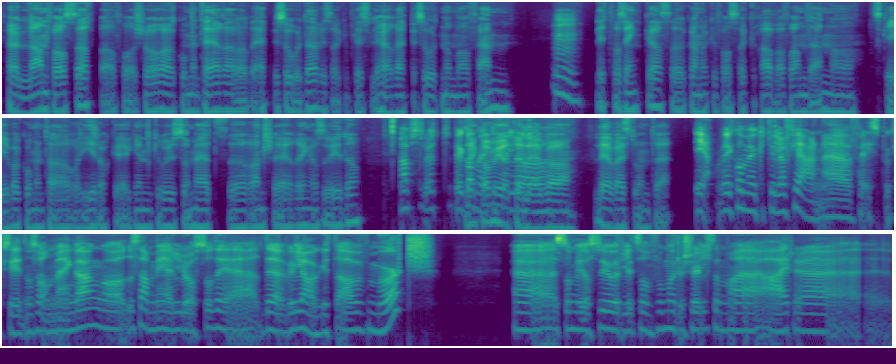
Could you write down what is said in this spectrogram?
følge den fortsatt, bare for å se og kommentere episoder. Hvis dere plutselig hører episode nummer fem mm. litt forsinka, så kan dere fortsatt grave fram den og skrive kommentarer og gi dere egen grusomhetsrangering videre. Absolutt. Vi Den kommer, kommer jo til å, leve, leve en stund til. ja, vi kommer jo ikke til å fjerne Facebook-siden og sånn med en gang, og det samme gjelder også det, det vi laget av merch. Eh, som vi også gjorde litt sånn for moro skyld, som er uh,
